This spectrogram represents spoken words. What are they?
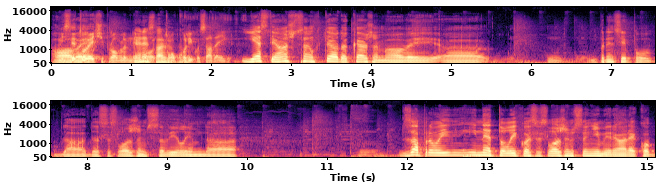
Mislim da je to Ovaj- veći problem Ne, nego ne, slažem to koliko sada igra. Jeste ono što sam hteo da kažem, ovaj, a, u principu da, da se složim sa Vilijem da zapravo i, i ne toliko se složim sa njim jer je on rekao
